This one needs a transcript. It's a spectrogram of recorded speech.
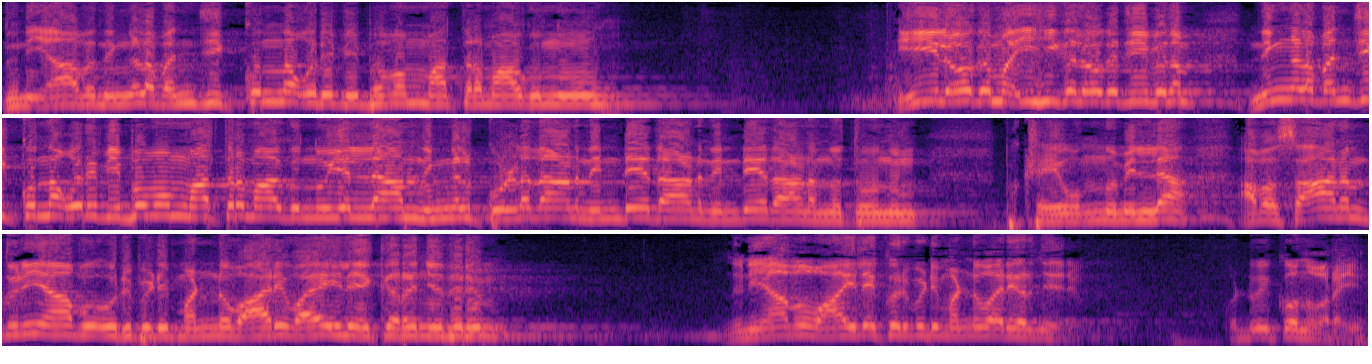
ദുനിയാവ് നിങ്ങളെ വഞ്ചിക്കുന്ന ഒരു വിഭവം മാത്രമാകുന്നു. ഈ ലോകം ഐഹിക ലോക ജീവിതം നിങ്ങളെ വഞ്ചിക്കുന്ന ഒരു വിഭവം മാത്രമാകുന്നു. എല്ലാം നിങ്ങൾക്കുള്ളതാണ് നിന്റേതാണ് നിന്റേതാണെന്ന് തോന്നും. പക്ഷേ ഒന്നുമില്ല അവസാനം ദുനിയാവ് ഒരു പിടി മണ്ണ് വാരി വായിലേക്ക് എറിഞ്ഞു തരും. ദുനിയാവ് വായിലേക്ക് ഒരു പിടി മണ്ണ് വാരി എറിഞ്ഞു തരും. കൊണ്ടുപോയിക്കോന്ന് പറയും.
